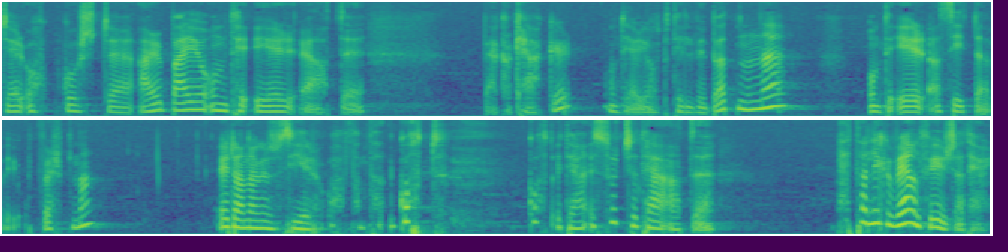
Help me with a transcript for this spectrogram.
gjør okkurst arbeid om det er at uh, baka kaker, om det er hjelp til ved bøttene, om det er å sitte ved oppverpene. Er det noen som sier, å, fantastisk, godt, godt ut det. Jeg synes ikke til at uh, dette ligger vel for seg her.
